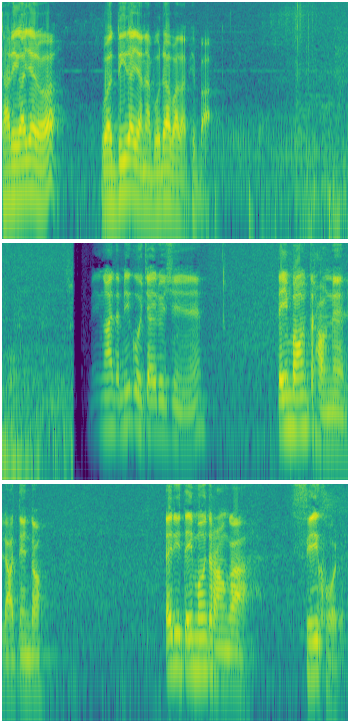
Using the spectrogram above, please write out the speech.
ဒါတွေကကြတော့ဝတိရယာနဗုဒ္ဓဘာသာဖြစ်ပါမင်းငါသမီးကိုကြိုက်လို့ရှိရင်တိမ်ပေါင်းတစ်ထောင်နဲ့လာတင်တော့အဲ့ဒီတိမ်ပေါင်းတစ်ထောင်ကဈေးခေါ်တယ်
